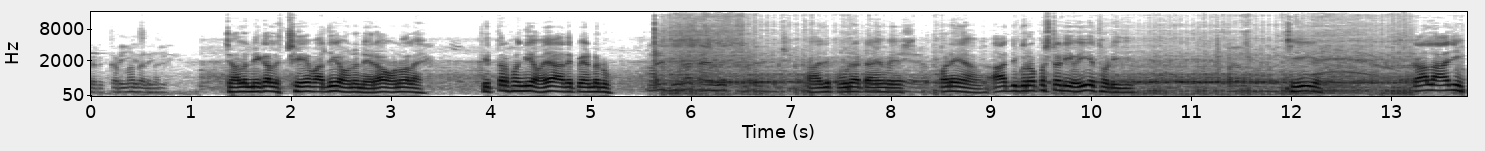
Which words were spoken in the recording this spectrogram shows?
ਫਿਰ ਕਰਨਾ ਪੈਂਦਾ। ਚੱਲ ਨਿਕਲ 6 ਵਜ ਗਿਆ ਹੁਣ ਹਨੇਰਾ ਹੋਣ ਵਾਲਾ ਹੈ। ਕਿੱਤਰ ਫੰਗਿਆ ਹੋਇਆ ਆਦੇ ਪਿੰਡ ਨੂੰ? ਅੱਜ ਪੂਰਾ ਟਾਈਮ ਵੇਸਟ ਅੱਜ ਪੂਰਾ ਟਾਈਮ ਵੇਸਟ ਪੜ੍ਹੇ ਆ। ਅੱਜ ਗਰੁੱਪ ਸਟੱਡੀ ਹੋਈ ਹੈ ਥੋੜੀ ਜੀ ਠੀਕ ਹੈ। ਕੱਲ ਆ ਜੀ।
